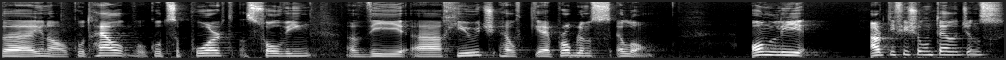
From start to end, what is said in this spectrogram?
uh, you know, could help, could support solving the uh, huge healthcare problems alone. Only artificial intelligence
